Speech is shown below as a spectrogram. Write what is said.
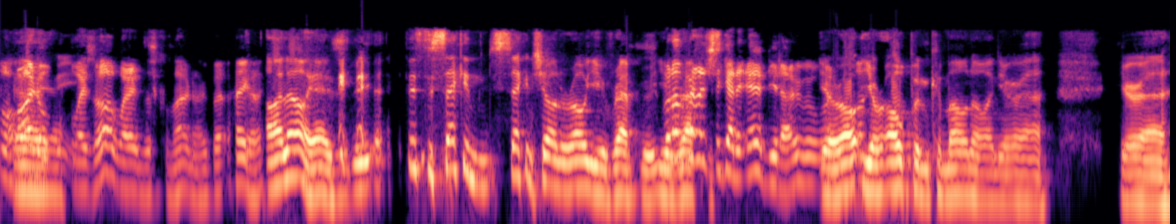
Well, I don't always are wearing this kimono, but hey. I know, yeah. It's the- This is the second second show in a row you've rep. You've But I've referenced managed to get it in, you know. your o- your open kimono and your uh, your uh,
